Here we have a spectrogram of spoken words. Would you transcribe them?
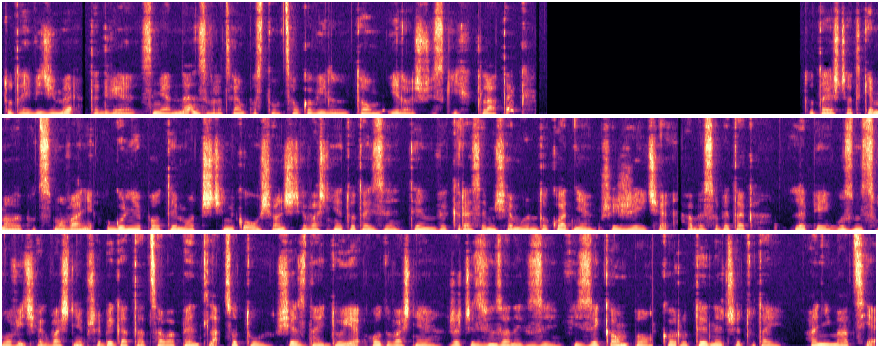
Tutaj widzimy te dwie zmienne, zwracają po prostu całkowitą ilość wszystkich klatek. Tutaj jeszcze takie małe podsumowanie. Ogólnie po tym odcinku usiądźcie właśnie tutaj z tym wykresem i się mu dokładnie przyjrzyjcie, aby sobie tak lepiej uzmysłowić, jak właśnie przebiega ta cała pętla, co tu się znajduje, od właśnie rzeczy związanych z fizyką, po korutyny, czy tutaj animację,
